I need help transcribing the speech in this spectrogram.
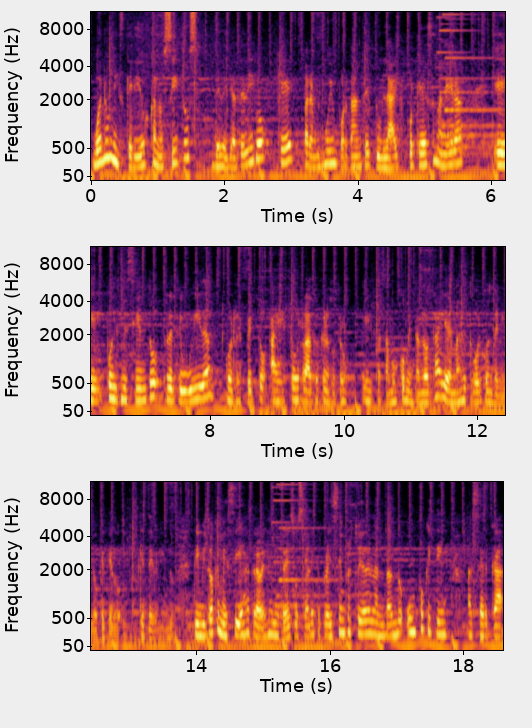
Bueno, mis queridos canositos, desde ya te digo que para mí es muy importante tu like porque de esa manera eh, pues me siento retribuida con respecto a estos ratos que nosotros eh, pasamos comentando acá y además de todo el contenido que te doy, que te brindo. Te invito a que me sigas a través de mis redes sociales que por ahí siempre estoy adelantando un poquitín acerca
